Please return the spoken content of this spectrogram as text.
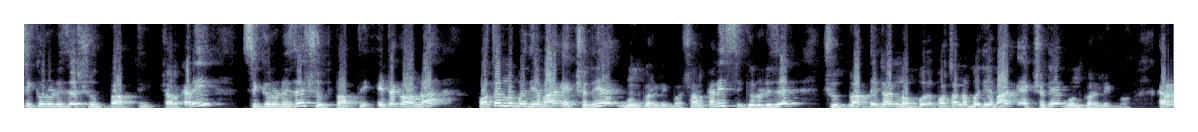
সিকিউরিটিজের সুদ প্রাপ্তি, সরকারি সিকিউরিটিজের সুদ প্রাপ্তি এটাকে আমরা পঁচানব্বই দিয়ে ভাগ একশো দিয়ে গুণ করে লিখব। সরকারি সিকিউরিটিজের সুদ প্রাপ্তি, এটা নব্বই, পঁচানব্বই দিয়ে ভাগ একশো দিয়ে গুণ করে লিখব। কারণ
